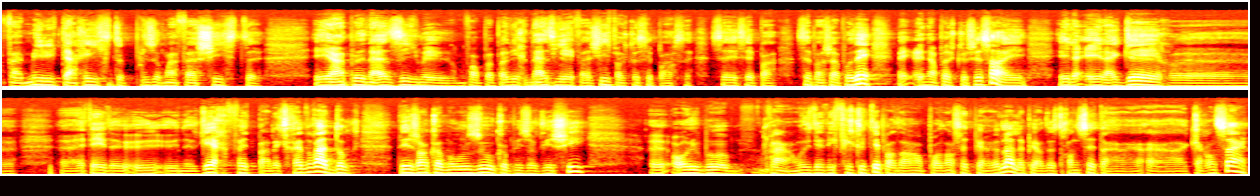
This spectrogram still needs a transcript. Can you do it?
enfin, militariste, plus ou moins fasciste, et un peu nazi, mais on ne peut pas dire nazi et fasciste parce que c'est pas c'est, pas c'est pas japonais, mais n'empêche que c'est ça. Et, la, guerre était une, guerre faite par l'extrême droite. Donc des gens comme Ozu, comme Mizoguchi, euh, ont, eu des difficultés pendant, cette période-là, la période de 37 à, 45.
